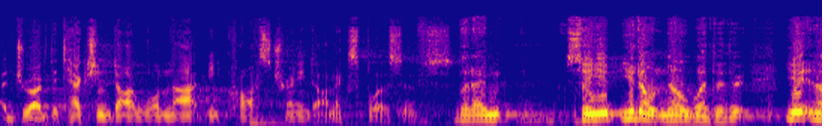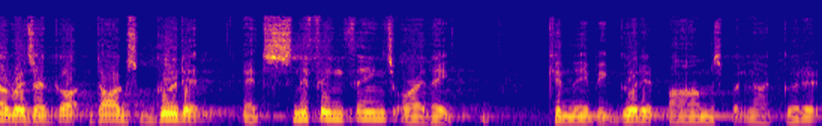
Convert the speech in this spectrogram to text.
a drug detection dog will not be cross trained on explosives. But I'm so you, you don't know whether they're you, in other words are go, dogs good at, at sniffing things or are they can they be good at bombs but not good at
